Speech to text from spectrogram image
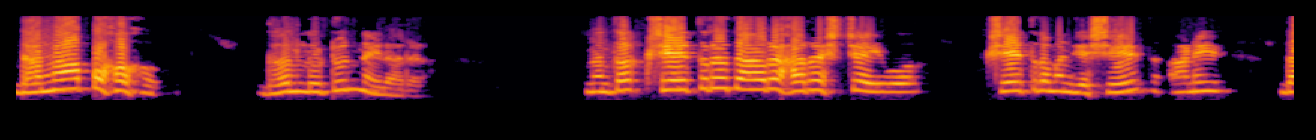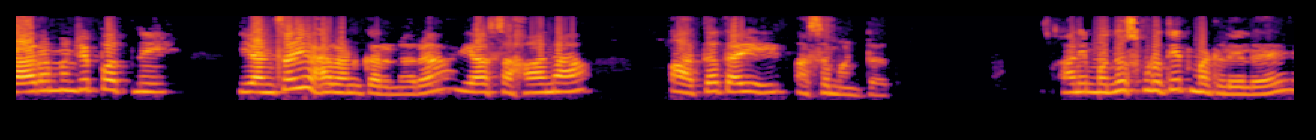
धनापह धन लुटून नेणारा। नंतर क्षेत्रदार हरश्चैव. क्षेत्र म्हणजे शेत आणि दार म्हणजे पत्नी. यांचंही हरण करणारा या सहाना आतताई असं म्हणतात. आणि मनुस्मृतीत म्हटलेलं आहे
